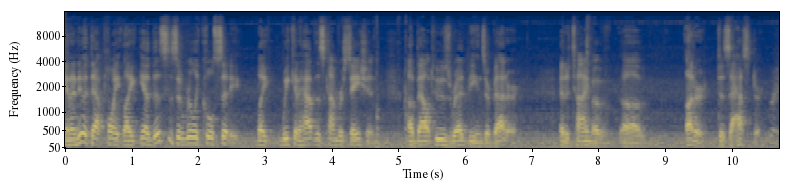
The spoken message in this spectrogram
And I knew at that point, like, yeah, this is a really cool city. Like, we could have this conversation about whose red beans are better at a time of uh, utter disaster. Right.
